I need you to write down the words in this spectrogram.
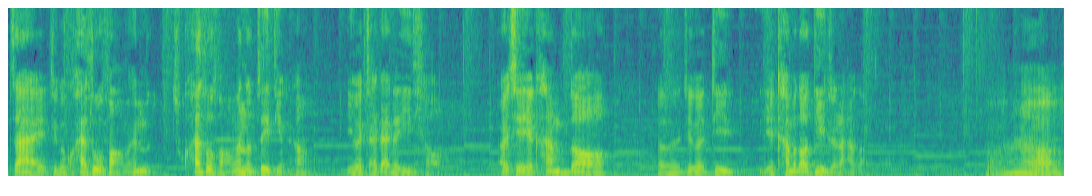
在这个快速访问快速访问的最顶上一个窄窄的一条，而且也看不到呃这个地也看不到地址栏了。啊，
